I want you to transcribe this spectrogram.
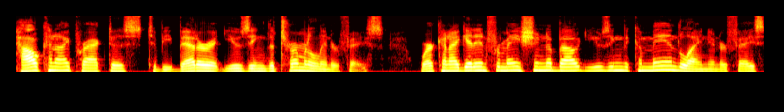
How can I practice to be better at using the terminal interface? Where can I get information about using the command line interface?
